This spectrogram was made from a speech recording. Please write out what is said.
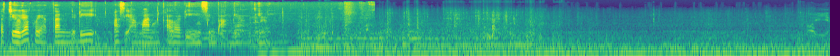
kecilnya kelihatan. Jadi masih aman kalau di simpang yang ini Oh iya.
